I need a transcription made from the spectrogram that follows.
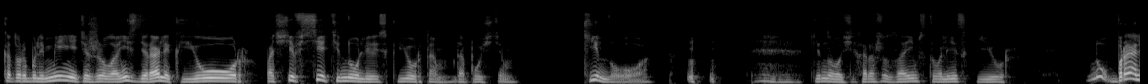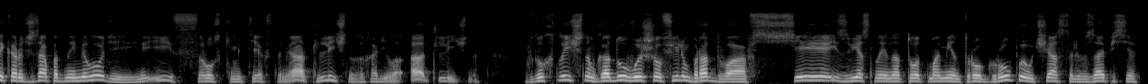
которые были менее тяжелые они сдирали кьюр почти все тянулись кьюр там допустим. Кино. Кино очень хорошо заимствовали из кьюр ну брали короче западные мелодии и с русскими текстами. Отлично заходило отлично. В 2000 году вышел фильм брат 2 все известные на тот момент рок-группы участвовали в записи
